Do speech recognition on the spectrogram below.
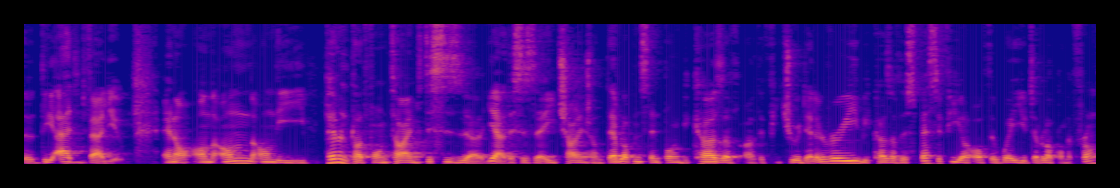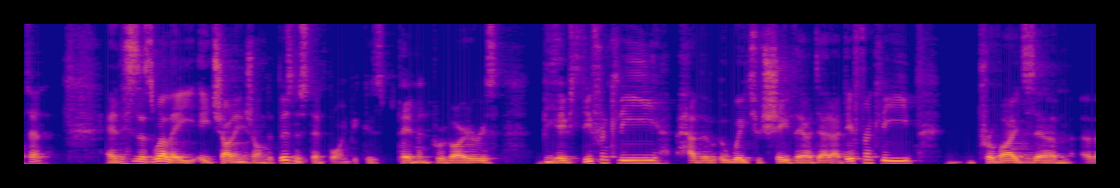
the, the added value. And on on on the payment platform times this is uh, yeah this is a challenge on development standpoint because of, of the feature delivery because of the specificity of the way you develop on the front end. And this is as well a, a challenge on the business standpoint because payment providers behaves differently, have a, a, way to shape their data differently, provides um, uh,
